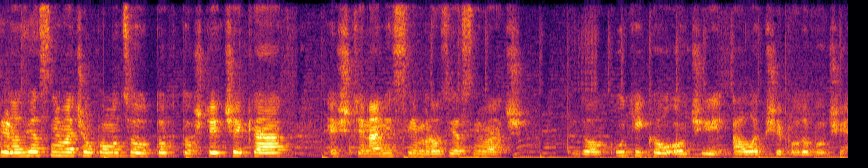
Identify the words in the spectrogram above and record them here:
Paloty rozjasňovačov pomocou tohto štečeka ešte nanesiem rozjasňovač do kútikov očí a lepšie podobočie.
